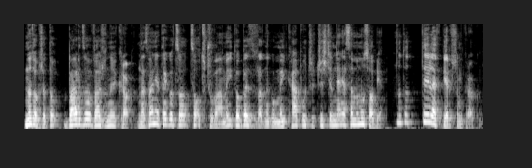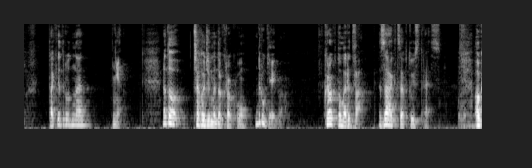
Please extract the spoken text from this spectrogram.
No dobrze, to bardzo ważny krok. Nazwanie tego, co, co odczuwamy i to bez żadnego make-upu czy, czy ściemniania samemu sobie. No to tyle w pierwszym kroku. Takie trudne? Nie. No to przechodzimy do kroku drugiego. Krok numer dwa. Zaakceptuj stres. Ok,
